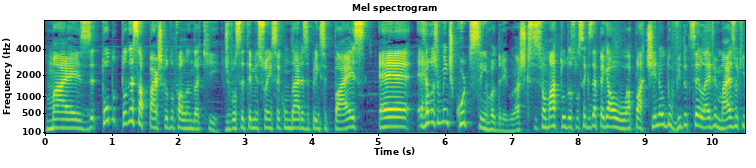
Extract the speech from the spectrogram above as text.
Mas todo, toda essa parte que eu tô falando aqui, de você ter missões secundárias e principais, é, é relativamente curto sim, Rodrigo. Eu acho que se somar tudo. Se você quiser pegar a platina, eu duvido que você leve mais do que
